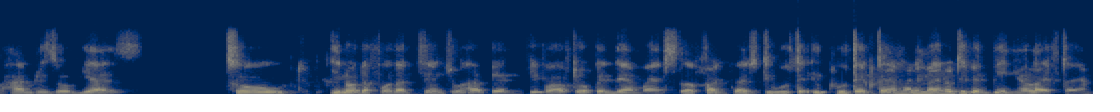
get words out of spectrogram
hundreds of years. So, in order for that change to happen, people have to open their minds to the fact that it will, it will take time and it might not even be in your lifetime.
